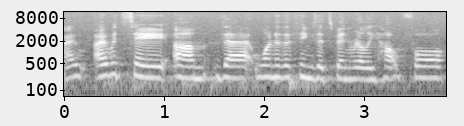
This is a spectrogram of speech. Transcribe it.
I, I would say um, that one of the things that's been really helpful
